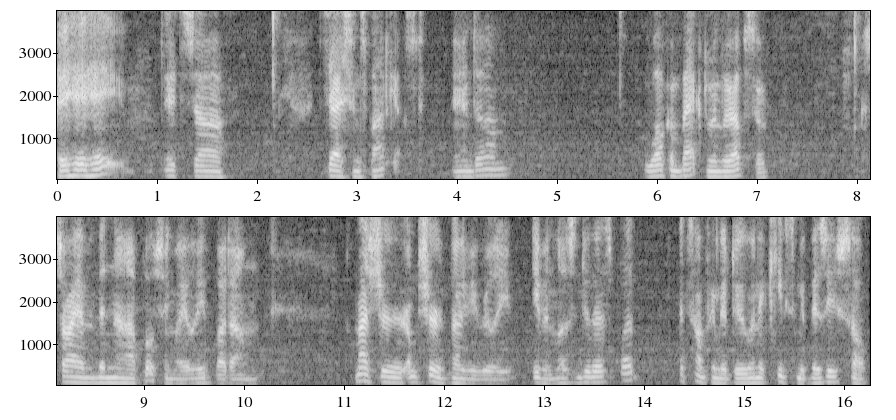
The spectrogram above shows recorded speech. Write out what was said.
Hey, hey, hey! It's uh, it's Ashton's podcast, and um, welcome back to another episode. Sorry, I haven't been uh, posting lately, but um, I'm not sure. I'm sure none of you really even listen to this, but it's something to do, and it keeps me busy, so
